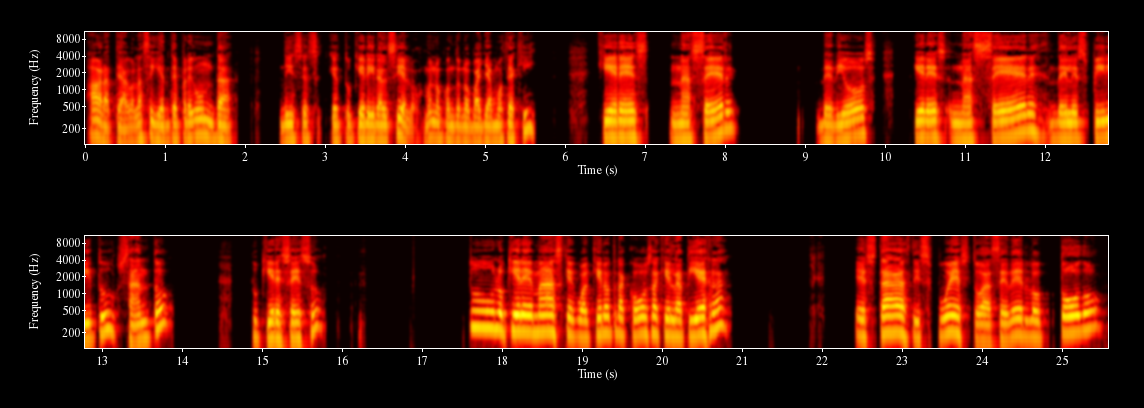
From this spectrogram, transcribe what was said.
Ahora te hago la siguiente pregunta. Dices que tú quieres ir al cielo. Bueno, cuando nos vayamos de aquí, ¿Quieres nacer de Dios? ¿Quieres nacer del Espíritu Santo? ¿Tú quieres eso? ¿Tú lo quieres más que cualquier otra cosa que la tierra? ¿Estás dispuesto a cederlo todo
